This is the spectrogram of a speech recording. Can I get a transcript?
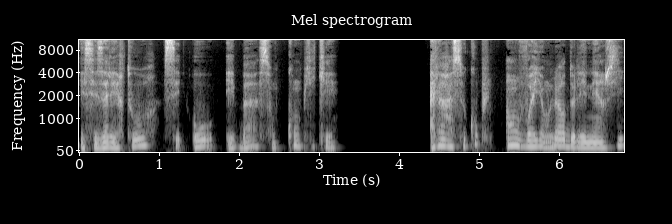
et ces allers-retours, ces hauts et bas sont compliqués. Alors à ce couple, envoyons-leur de l'énergie,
